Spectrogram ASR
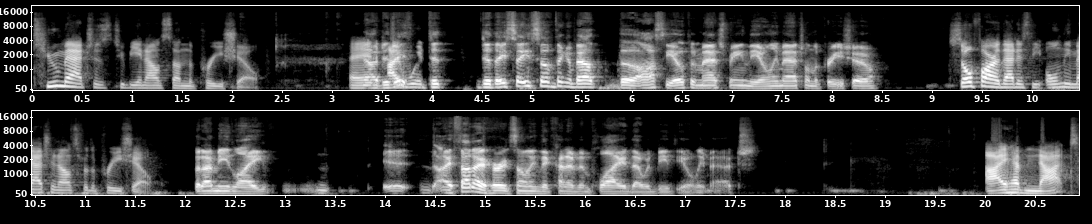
two matches to be announced on the pre-show. And now, did, they, would, did, did they say something about the Aussie Open match being the only match on the pre-show? So far, that is the only match announced for the pre-show. But I mean, like, it, I thought I heard something that kind of implied that would be the only match. I have not,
